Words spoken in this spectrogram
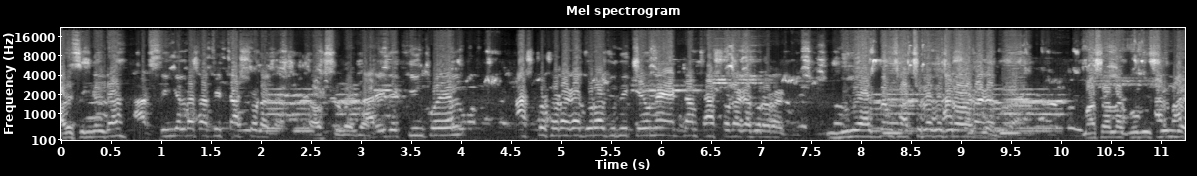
আর সিঙ্গেলটা? আর সিঙ্গেলটা চাচ্ছি চারশো টাকা। চারশো টাকা। আর এই যে কিং কোয়েল আটশোশো টাকা জোড়া যদি কেউ নেয় একদম সাতশো টাকা জোড়া রাখবে। একদম সাতশো টাকা জোড়া রাখবে। মাশাআল্লাহ খুবই সুন্দর।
